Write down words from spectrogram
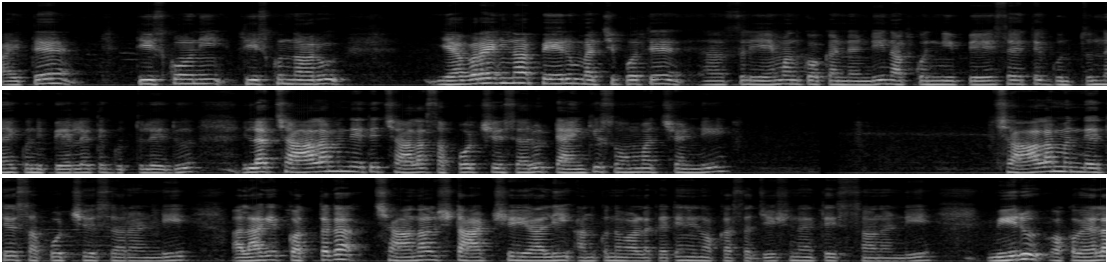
అయితే తీసుకొని తీసుకున్నారు. ఎవరైనా పేరు మర్చిపోతే అసలు ఏమనుకోకండి అండి నాకు కొన్ని పేర్స్ అయితే గుర్తున్నాయి కొన్ని పేర్లు అయితే గుర్తులేదు. ఇలా చాలామంది అయితే చాలా సపోర్ట్ చేశారు. థ్యాంక్ యూ సో మచ్ అండి. చాలామంది అయితే సపోర్ట్ చేశారండి. అలాగే కొత్తగా ఛానల్ స్టార్ట్ చేయాలి అనుకున్న వాళ్ళకైతే నేను ఒక సజెషన్ అయితే ఇస్తానండి. మీరు ఒకవేళ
